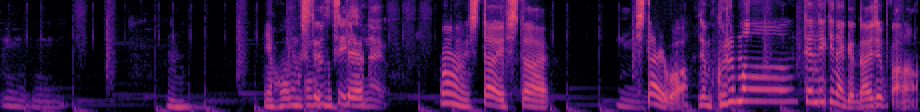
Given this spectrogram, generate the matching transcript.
うんうん。う。うん。いや、ホームステイして。うん、したい、したい。うん、したいわ。でも車運転できないけど大丈夫かな？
